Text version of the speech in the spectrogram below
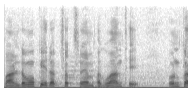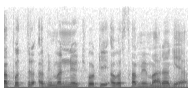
पांडवों के रक्षक स्वयं भगवान थे, उनका पुत्र अभिमन्यु छोटी अवस्था में मारा गया।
